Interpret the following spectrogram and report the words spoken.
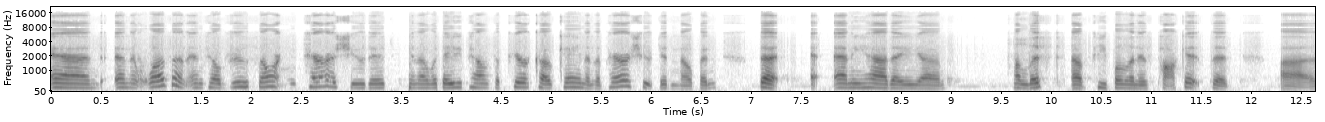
And and it wasn't until Drew Thornton parachuted, you know, with 80 pounds of pure cocaine, and the parachute didn't open, that and he had a uh, a list of people in his pocket that uh,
